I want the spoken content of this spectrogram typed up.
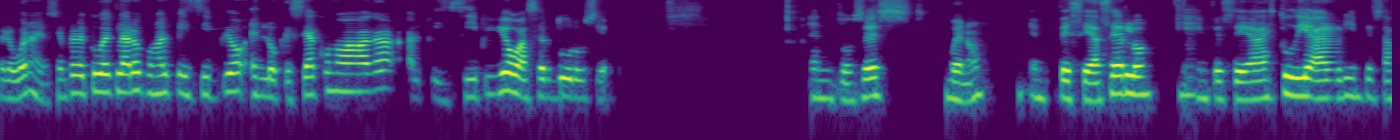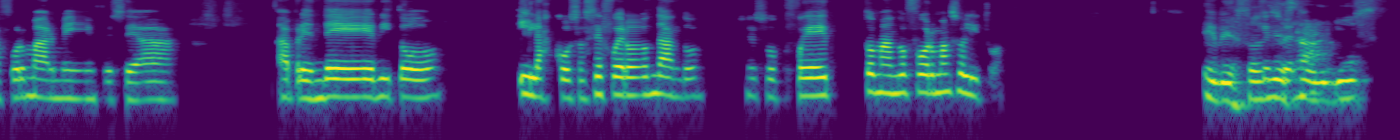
pero bueno, yo siempre tuve claro que uno al principio, en lo que sea que uno haga, al principio va a ser duro siempre. Entonces, bueno, empecé a hacerlo, y empecé a estudiar y empecé a formarme y empecé a aprender y todo, y las cosas se fueron dando, eso fue tomando forma solito. En esos 10 años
